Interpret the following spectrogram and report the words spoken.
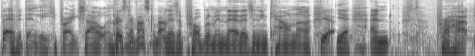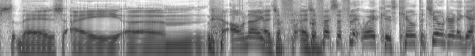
But evidently, he breaks out, and Prisoner of Azkaban. there's a problem in there. There's an encounter. Yeah. Yeah. And perhaps there's a um, oh no, a Pro- f- as a- Professor Flitwick has killed the children again.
